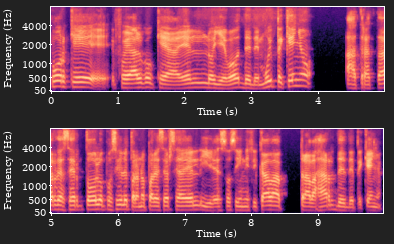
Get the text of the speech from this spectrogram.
porque fue algo que a él lo llevó desde muy pequeño a tratar de hacer todo lo posible para no parecerse a él, y eso significaba trabajar desde pequeño.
